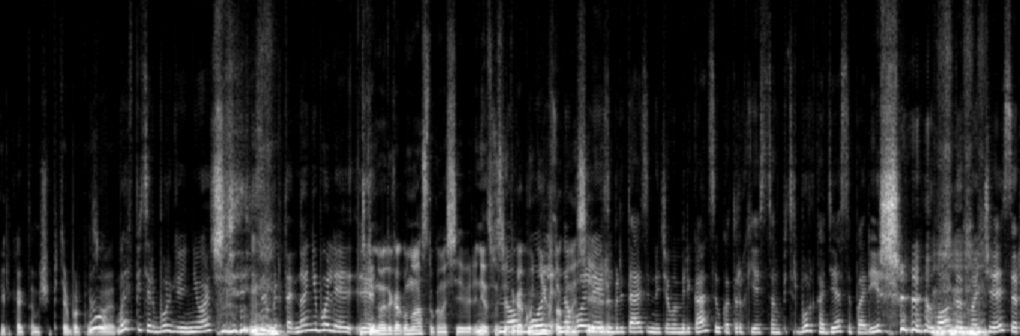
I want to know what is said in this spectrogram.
или как там еще Петербург Ну, называют. мы в Петербурге не очень изобретательны, но они более... э, Такие, ну это как у нас, только на севере. Нет, в смысле, но это как у более- них, только но на более севере. изобретательны, чем американцы, у которых есть Санкт-Петербург, Одесса, Париж, Лондон, Манчестер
